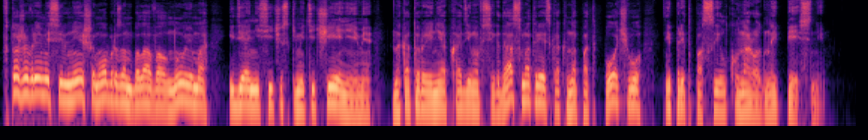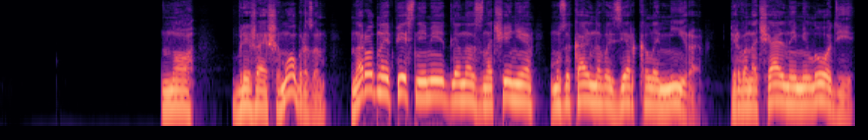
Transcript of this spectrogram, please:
в то же время сильнейшим образом была волнуема и дионисическими течениями, на которые необходимо всегда смотреть как на подпочву и предпосылку народной песни. Но Ближайшим образом, народная песня имеет для нас значение музыкального зеркала мира, первоначальной мелодии,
